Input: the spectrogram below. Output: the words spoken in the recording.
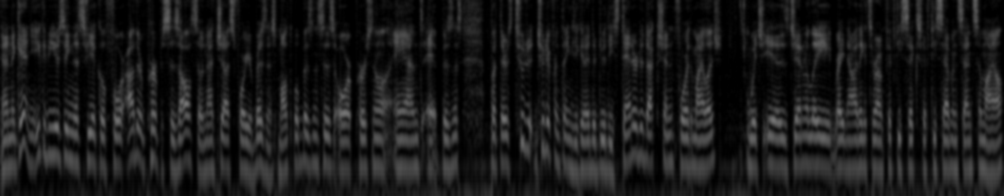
And again, you could be using this vehicle for other purposes also, not just for your business, multiple businesses or personal and business. But there's two, two different things. You can either do the standard deduction for the mileage, which is generally right now I think it's around 56 57 cents a mile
